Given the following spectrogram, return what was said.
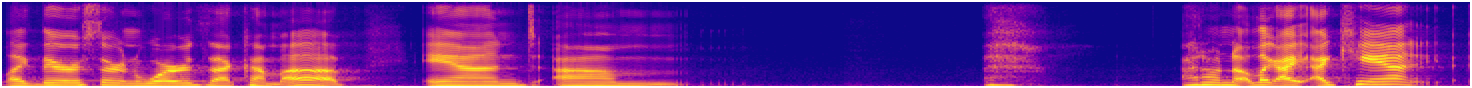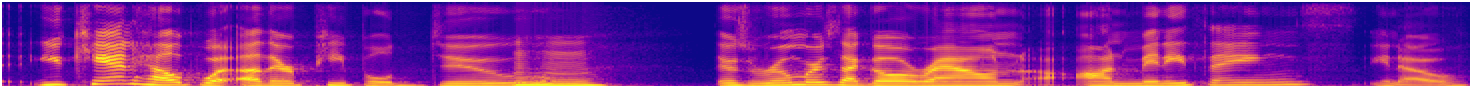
like there are certain words that come up. And um I don't know. Like I, I can't you can't help what other people do. Mm-hmm. There's rumors that go around on many things, you know,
